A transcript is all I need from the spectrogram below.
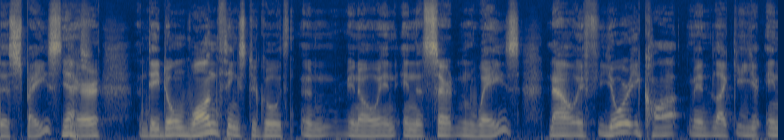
the space. Yes. They're they don't want things to go, in, you know, in in certain ways. Now, if your econ like in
